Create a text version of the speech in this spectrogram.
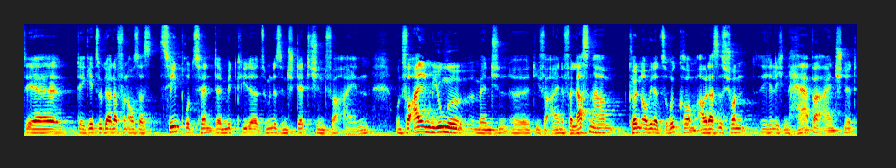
der, der geht sogar davon aus, dass 10% der Mitglieder, zumindest in städtischen Vereinen und vor allem junge Menschen, äh, die Vereine verlassen haben, können auch wieder zurückkommen. Aber das ist schon sicherlich ein herber Einschnitt.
